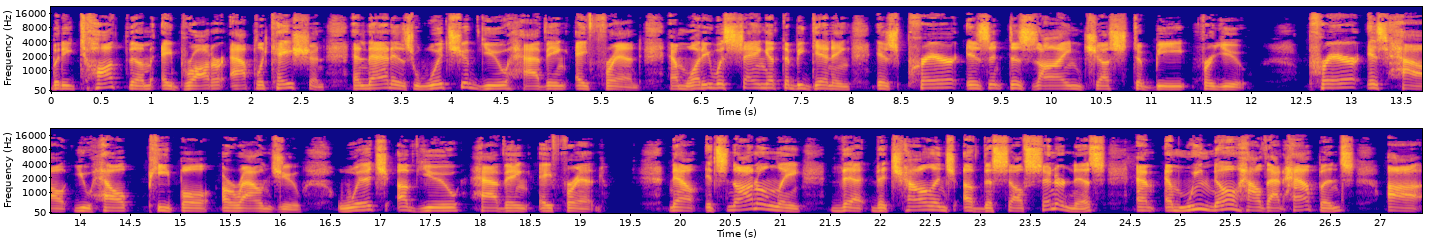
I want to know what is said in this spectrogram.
but he taught them a broader application, and that is which of you having a friend. And what he was saying at the beginning is prayer isn't designed just to be for you. Prayer is how you help people around you. Which of you having a friend? Now, it's not only the, the challenge of the self-centeredness, and, and we know how that happens. Uh,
